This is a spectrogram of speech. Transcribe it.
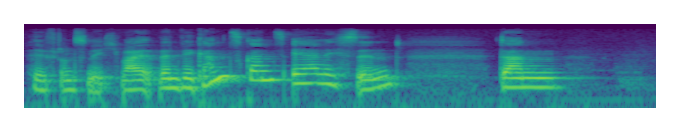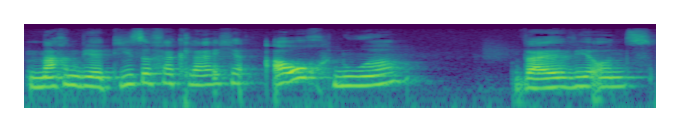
hilft uns nicht, weil wenn wir ganz, ganz ehrlich sind, dann machen wir diese Vergleiche auch nur, weil wir uns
